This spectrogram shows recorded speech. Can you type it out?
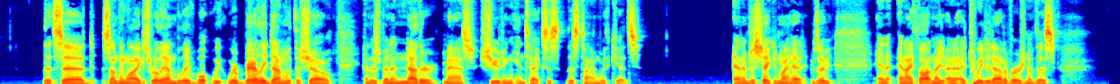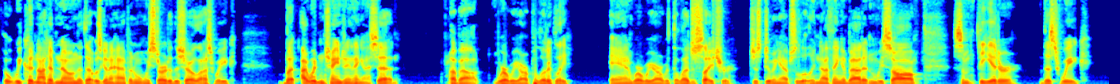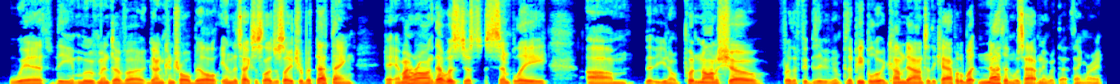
that said something like, It's really unbelievable. We, we're barely done with the show, and there's been another mass shooting in Texas, this time with kids. And I'm just shaking my head. It was, and, and I thought, and I, I tweeted out a version of this we could not have known that that was going to happen when we started the show last week. But I wouldn't change anything I said about where we are politically and where we are with the legislature, just doing absolutely nothing about it. And we saw some theater this week with the movement of a gun control bill in the Texas legislature. But that thing, am I wrong? That was just simply, um, you know, putting on a show for the, the people who had come down to the Capitol, but nothing was happening with that thing, right?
